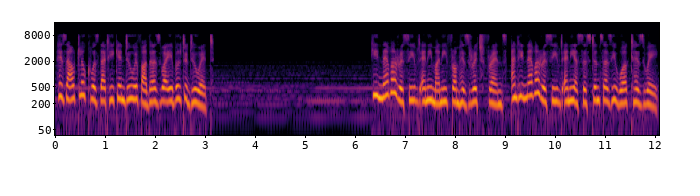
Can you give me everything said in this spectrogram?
His outlook was that he can do if others were able to do it. He never received any money from his rich friends, and he never received any assistance as he worked his way.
